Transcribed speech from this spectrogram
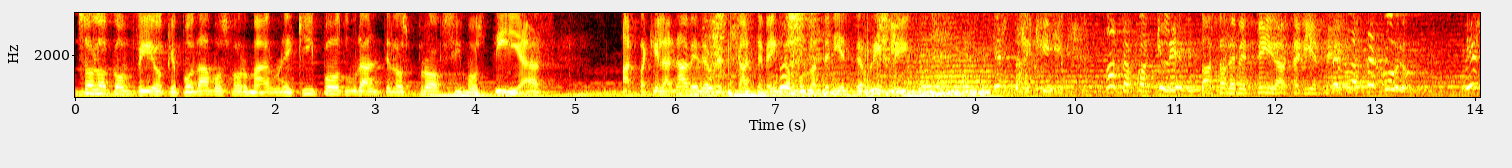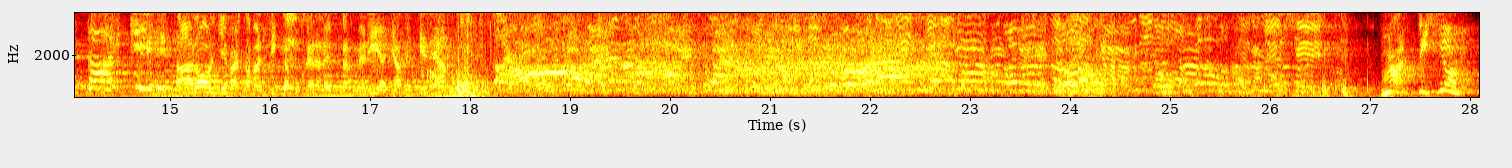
Solo confío que podamos formar un equipo durante los próximos días hasta que la nave de rescate venga por la teniente Ripley. Está aquí. Atacó a Clemens. Basta de mentiras, teniente. Se lo aseguro. Está aquí. Aaron lleva a esta maldita mujer a la enfermería. Ya me tiene harto. ¡Maldición!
